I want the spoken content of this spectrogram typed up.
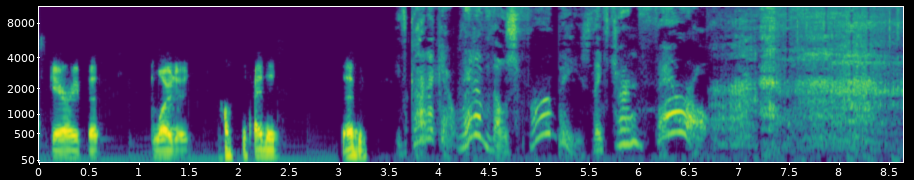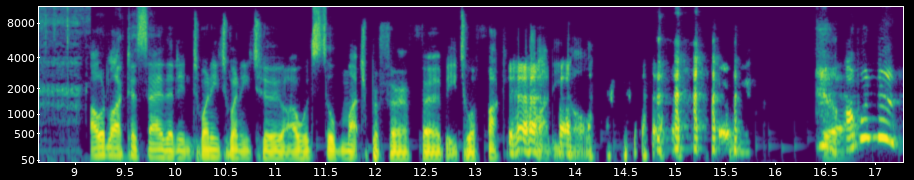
scary but bloated, constipated Furby. You've got to get rid of those Furbies. They've turned feral. I would like to say that in 2022, I would still much prefer a Furby to a fucking Buddi doll. Yeah. I wonder.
